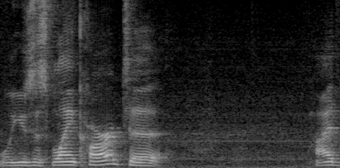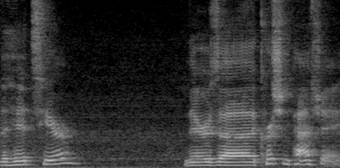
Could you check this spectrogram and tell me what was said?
We'll use this blank card to hide the hits here. There's uh, Cristian Pache.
